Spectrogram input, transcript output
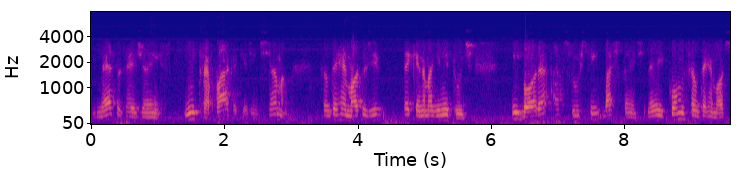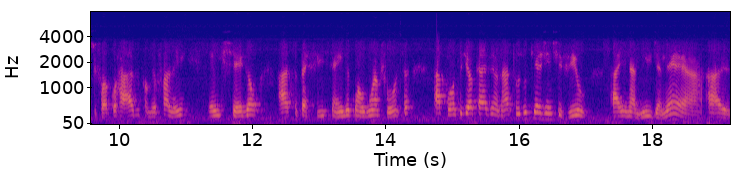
nessas regiões intraplaca, que a gente chama, são terremotos de pequena magnitude, embora assustem bastante. Né? E como são terremotos de foco raso, como eu falei, eles chegam à superfície ainda com alguma força, a ponto de ocasionar tudo o que a gente viu aí na mídia, né? As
